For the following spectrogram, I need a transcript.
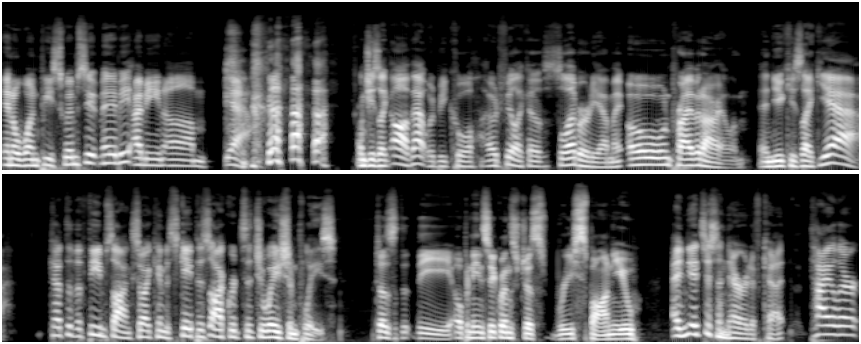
In a One Piece swimsuit, maybe? I mean, um, yeah. and she's like, oh, that would be cool. I would feel like a celebrity on my own private island. And Yuki's like, yeah. Cut to the theme song so I can escape this awkward situation, please. Does the opening sequence just respawn you? And it's just a narrative cut. Tyler,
